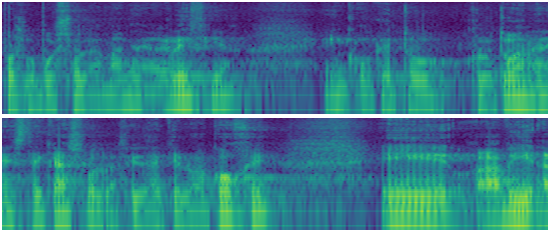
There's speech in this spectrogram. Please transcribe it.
por supuesto, la Magna Grecia, en concreto Crotona en este caso, la ciudad que lo acoge. Eh, había,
